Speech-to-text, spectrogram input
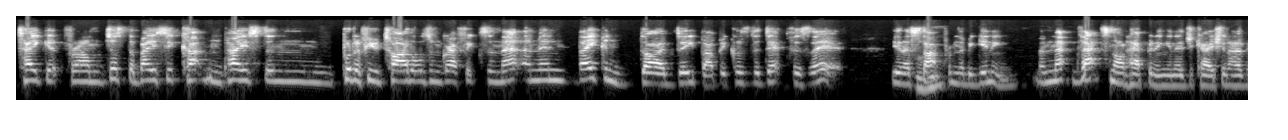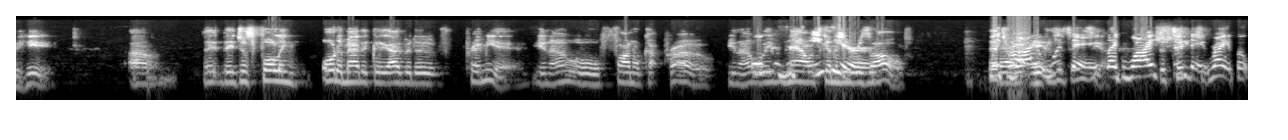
take it from just the basic cut and paste and put a few titles and graphics and that, and then they can dive deeper because the depth is there. You know, start from the beginning, and that that's not happening in education over here. Um, they, they're just falling automatically over to Premiere, you know, or Final Cut Pro. You know, Well, we 'cause it's now it's going to be resolved. Like, That's why right, would it's they? easier. Like, why The should they? Right, but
